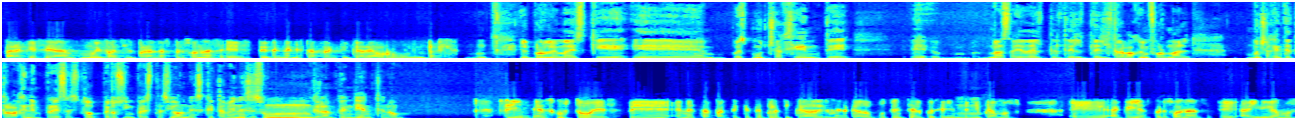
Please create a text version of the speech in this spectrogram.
para que sea muy fácil para las personas este, tener esta práctica de ahorro voluntario. El problema es que, eh, pues mucha gente, eh, más allá del, del trabajo informal, mucha gente trabaja en empresas y todo, pero sin prestaciones, que también ese es un gran pendiente, ¿no? Sí, es justo este en esta parte que te platicaba del mercado potencial, pues identificamos eh, aquellas personas, eh, ahí digamos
